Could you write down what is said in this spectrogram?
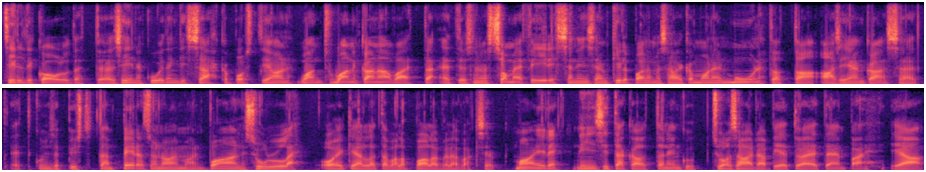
silti koulutettu ja siinä kuitenkin sähköposti on one-to-one kanava, että, että jos on somefiidissä, niin se on kilpailemassa aika monen muun tota, asian kanssa, että, että kun se pystytään personoimaan vaan sulle oikealla tavalla palvelevaksi se maili, niin sitä kautta niin kuin sua saadaan vietyä eteenpäin. Ja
